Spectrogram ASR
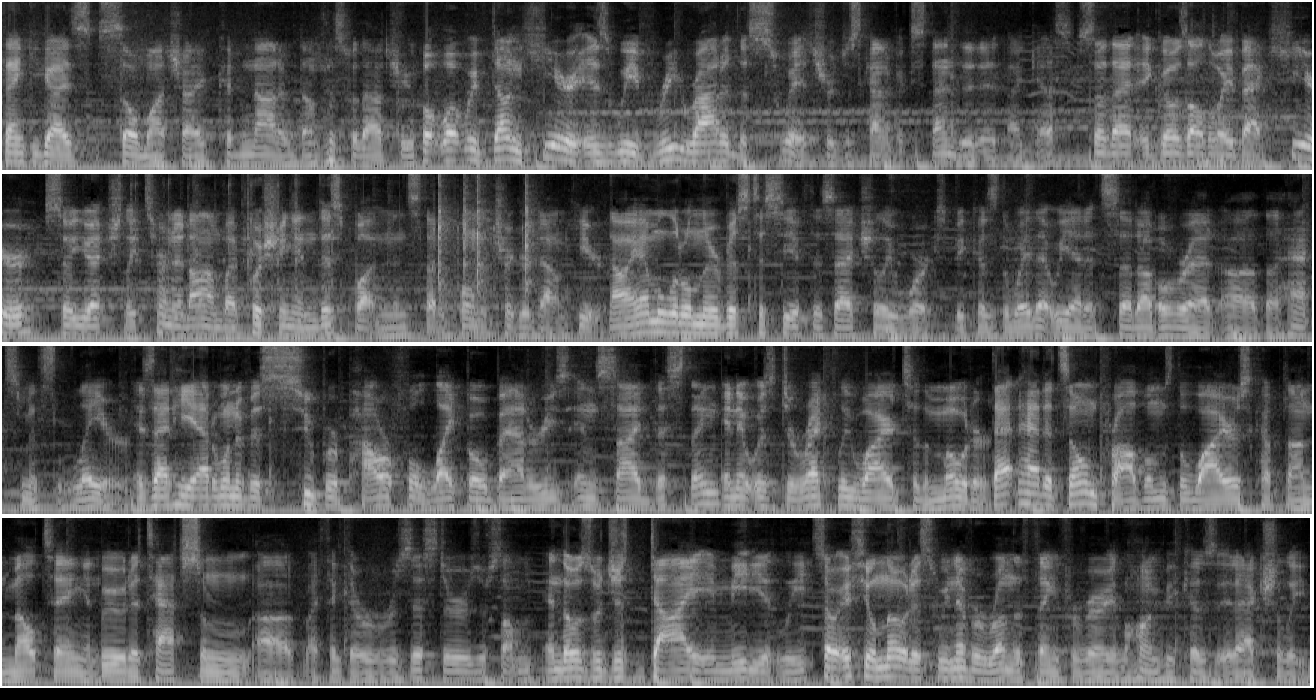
thank you guys so much. I could not have done this without you. But what we've done here is we've rerouted the switch or just kind of extended it, I guess, so that it goes all the way back here. So you actually turn it on by pushing in this button instead of pulling the trigger down here. Now I am a little nervous to see if this actually works because the way that we had it set up over at uh, the Hacksmith's lair is that he had one of his super powerful LiPo batteries inside this thing and it was directly wired to the motor. That had its own problems. The wires kept on melting and we would attach some, uh, I think they were resistors or something, and those would just die immediately. So if you'll notice, we never run the thing for very long because it actually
